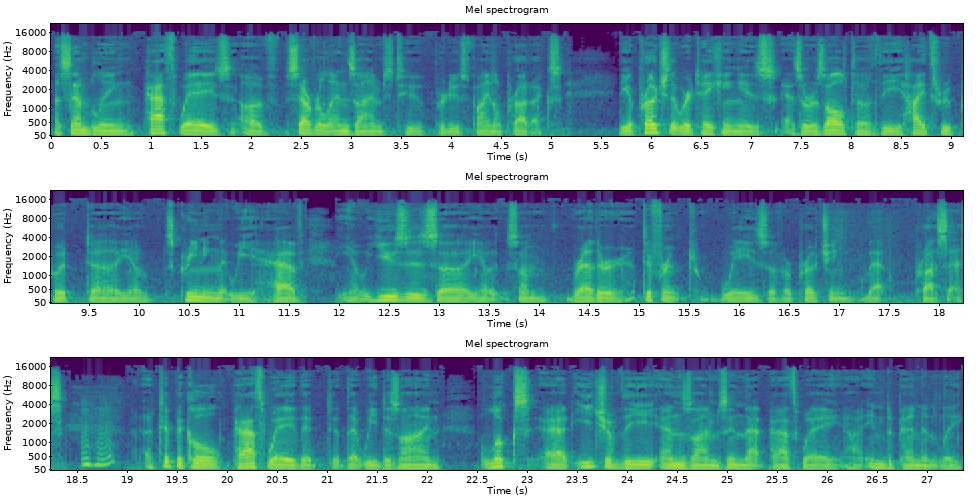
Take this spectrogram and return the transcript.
assembling pathways of several enzymes to produce final products. The approach that we're taking is as a result of the high throughput uh, you know, screening that we have, you know, uses uh, you know, some rather different ways of approaching that process. Mm-hmm. A typical pathway that, that we design looks at each of the enzymes in that pathway uh, independently.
